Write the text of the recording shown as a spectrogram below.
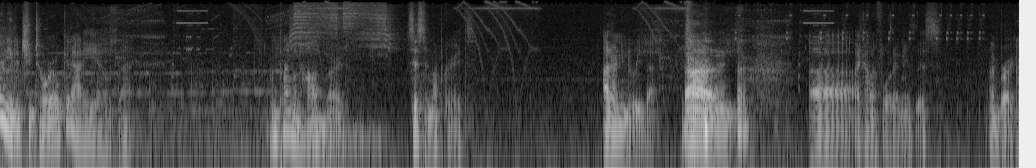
Don't need a tutorial. Get out of here with that. I'm playing on hard mode. System upgrades. I don't need to read that. I don't uh, I can't afford any of this. I'm broke.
